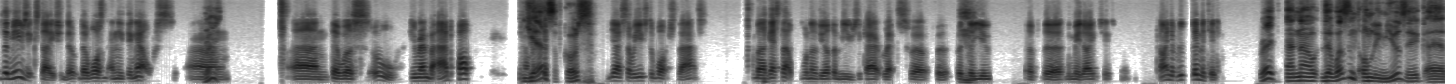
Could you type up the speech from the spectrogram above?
the music station. There, there wasn't anything else. Um, Right. um, there was. Oh, do you remember Ad Pop? Yes, of course. Yeah, so we used to watch that. But I guess that was one of the other music outlets for for, for the youth of the, the mid eighties. Kind of limited. Right. And now there wasn't only music. Uh,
